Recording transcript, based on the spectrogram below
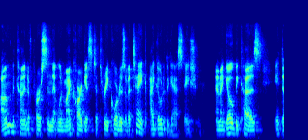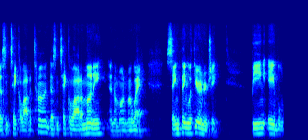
I'm the kind of person that when my car gets to three quarters of a tank, I go to the gas station. And I go because it doesn't take a lot of time, doesn't take a lot of money, and I'm on my way. Same thing with your energy. Being able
